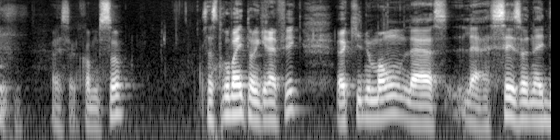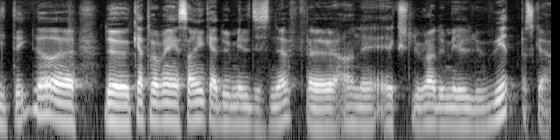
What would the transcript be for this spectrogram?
comme ça. Ça se trouve être un graphique euh, qui nous montre la, la saisonnalité euh, de 85 à 2019, euh, en excluant 2008, parce qu'en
